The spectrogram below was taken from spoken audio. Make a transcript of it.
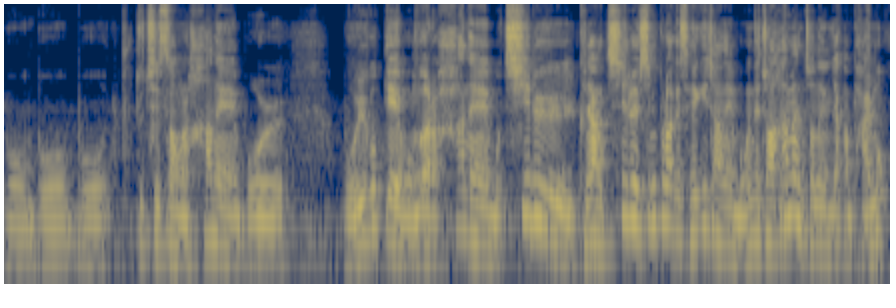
뭐 뭐 뭐 북두칠성을 하네 뭘뭐 일곱 개의 뭔가를 하네 뭐 칠을 그냥 칠을 심플하게 새기자네 뭐 근데 저 하면 저는 약간 발목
